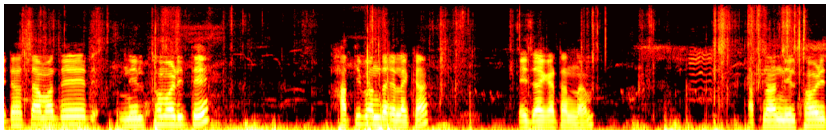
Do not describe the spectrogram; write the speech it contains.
এটা হচ্ছে আমাদের নীলফামারিতে হাতিবান্ধা এলাকা। এই জায়গাটার নাম। আপনার নীলফামারি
